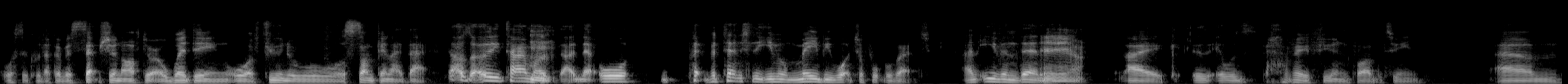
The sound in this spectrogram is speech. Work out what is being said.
what's it called like a reception after a wedding or a funeral or something like that. That was the only time I, mm. I ne- or p- potentially even maybe watch a football match. And even then yeah, like it, it was very few and far between. Um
